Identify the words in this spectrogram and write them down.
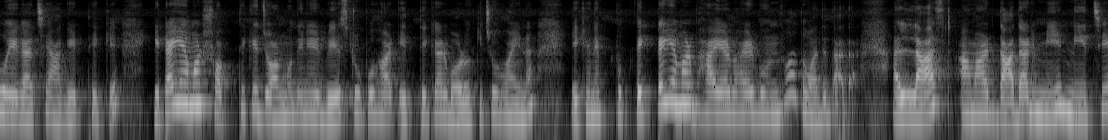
হয়ে গেছে আগের থেকে। এটাই আমার সব থেকে জন্মদিনের বেস্ট উপহার, এর থেকে আর বড় কিছু হয় না। এখানে প্রত্যেকটাই আমার ভাই আর ভাইয়ের বন্ধু আর তোমাদের দাদা। আর লাস্ট আমার দাদার মেয়ে নেচে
